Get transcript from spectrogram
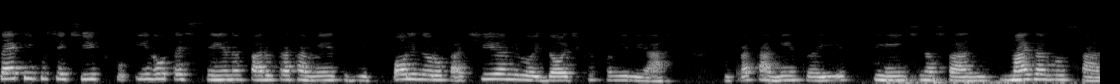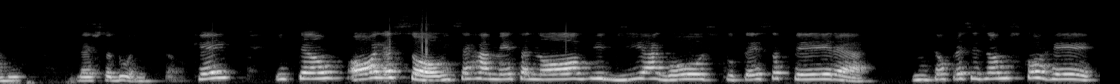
técnico científico inotercena para o tratamento de polineuropatia amiloidótica familiar. Um tratamento aí eficiente nas fases mais avançadas desta doença, ok? Então, olha só, o encerramento é 9 de agosto, terça-feira. Então, precisamos correr.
